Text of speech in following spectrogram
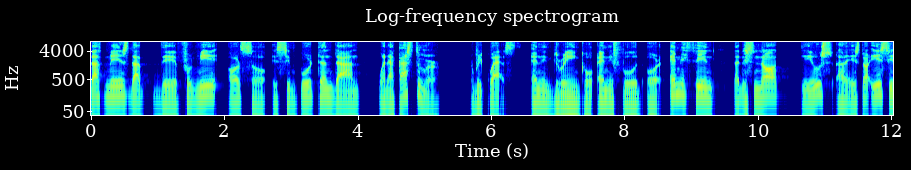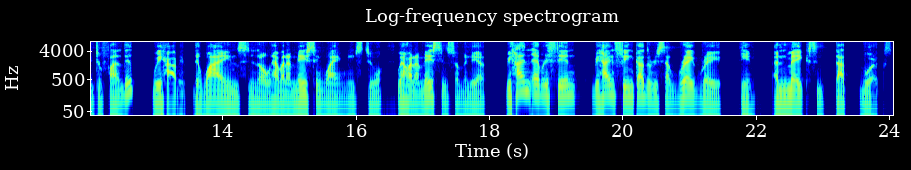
That means that the, for me also, it's important that when a customer requests any drink or any food or anything that is not used, uh, it's not easy to find it, we have it. The wines, you know, we have an amazing wine list too. We have an amazing sommelier. Behind everything, behind Finca, there is a great, great team and makes that works.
